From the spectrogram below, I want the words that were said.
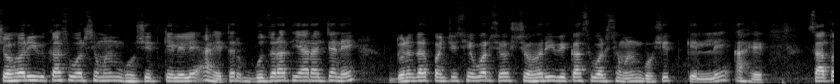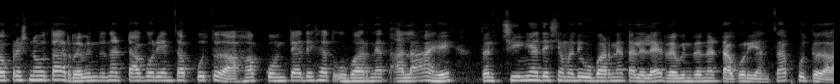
शहरी विकास वर्ष म्हणून घोषित केलेले आहे? तर गुजरात या राज्याने दोन हजार पंचवीस हे वर्ष शहरी विकास वर्ष म्हणून घोषित केलेले आहे. सातवा प्रश्न होता रवींद्रनाथ टागोर यांचा पुतळा हा कोणत्या देशात उभारण्यात आला आहे? तर चीन या देशामध्ये उभारण्यात आलेला आहे रवींद्रनाथ टागोर यांचा पुतळा.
